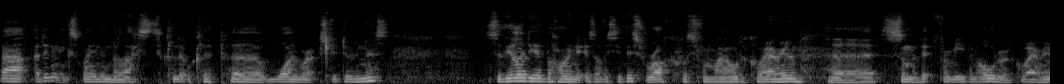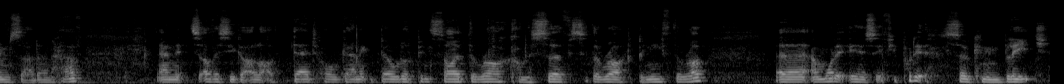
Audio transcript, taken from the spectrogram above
Now, I didn't explain in the last little clip uh, why we're actually doing this. So the idea behind it is obviously this rock was from my old aquarium, uh, some of it from even older aquariums that I don't have. And it's obviously got a lot of dead organic buildup inside the rock, on the surface of the rock, beneath the rock. Uh, and what it is, if you put it soaking in bleach,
